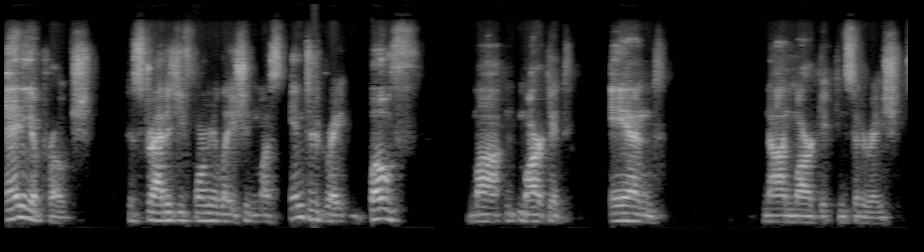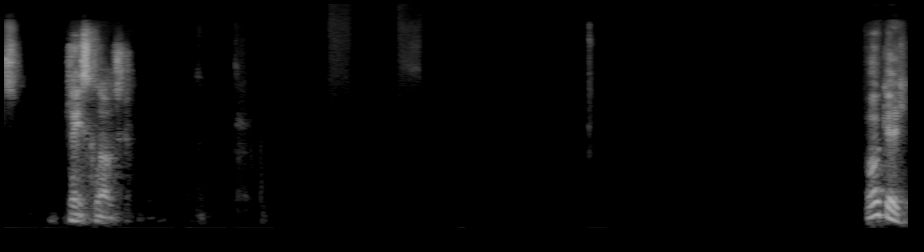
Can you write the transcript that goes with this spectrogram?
any approach to strategy formulation must integrate both market and non-market considerations. Case closed. Okay.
